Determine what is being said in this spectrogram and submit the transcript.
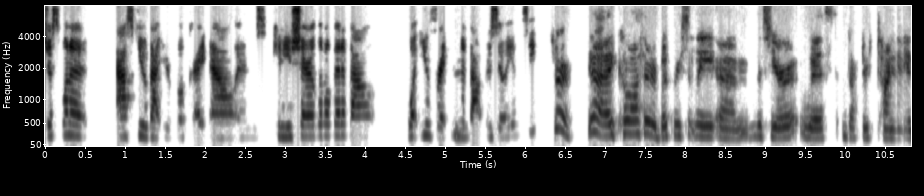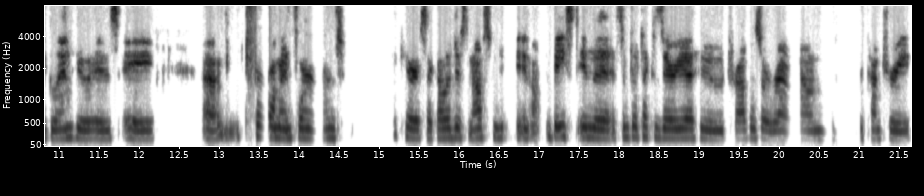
just want to ask you about your book right now. And can you share a little bit about what you've written mm-hmm. about resiliency? Sure. Yeah, I co authored a book recently um, this year with Dr. Tania Glenn, who is a um, trauma informed care psychologist in Austin, in, based in the Central Texas area who travels around the country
